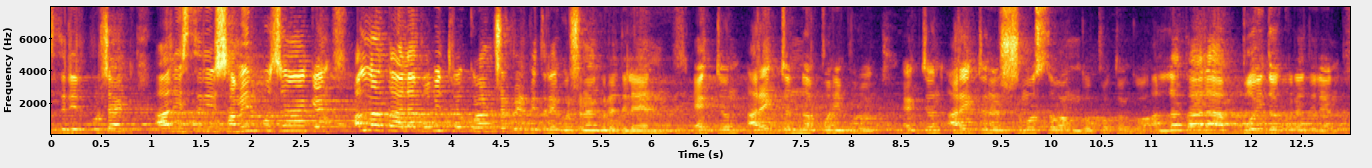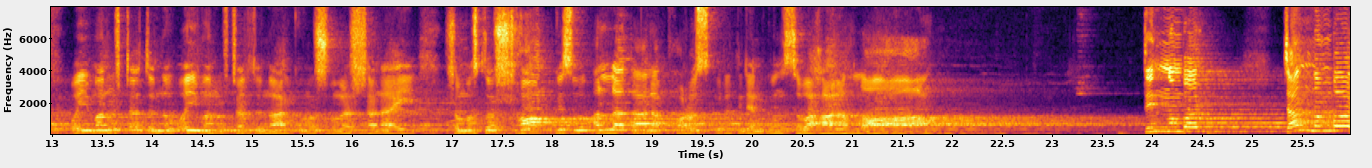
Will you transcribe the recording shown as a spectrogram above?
স্ত্রীর পোশাক, আর স্ত্রীর স্বামীর পোশাক, আল্লাহ তাআলা পবিত্র কোরআন শরীফের ভিতরে ঘোষণা করে দিলেন, একজন আরেকজন পরিপূরক, একজন আরেকজনের সমস্ত অঙ্গ প্রত্যঙ্গ আল্লাহ তাআলা বৈধ করে দিলেন। ওই মানুষটার জন্য, ওই মানুষটার জন্য আর কোনো সমস্যা নাই। সমস্ত সব কিছু আল্লাহ তাআলা ফরজ করে দিলেন। কোন সুবহানাল্লাহ। তিন নম্বর, চার নম্বর,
